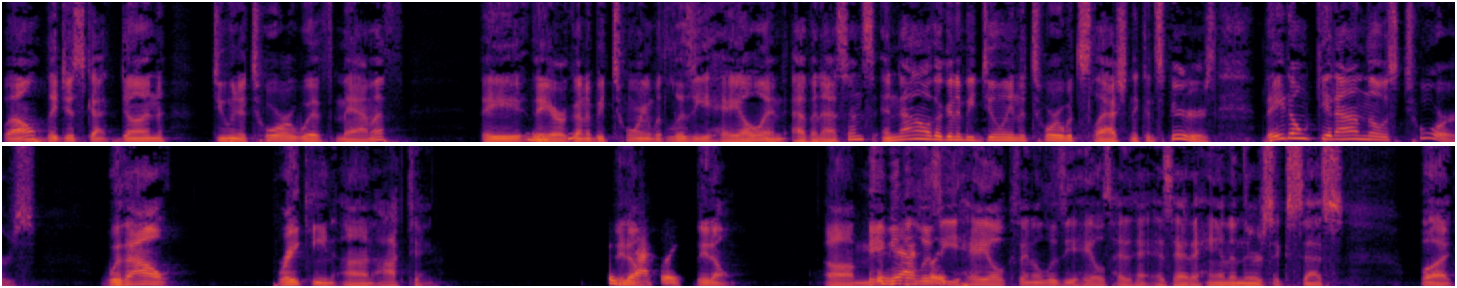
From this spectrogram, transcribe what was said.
Well, they just got done doing a tour with Mammoth. They they Mm-hmm. are going to be touring with Lzzy Hale and Evanescence, and now they're going to be doing a tour with Slash and the Conspirators. They don't get on those tours without breaking on Octane. They don't. exactly. They don't. Uh, maybe Exactly. the Lzzy Hale, because I know Lzzy Hale has, has had a hand in their success, but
